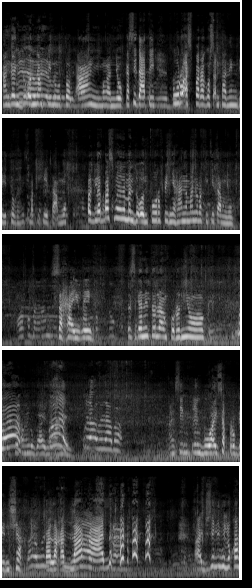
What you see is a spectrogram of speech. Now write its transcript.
Hanggang doon lang pinutol ang mga nyug. Kasi dati, puro asparagus ang tanim dito, guys. Makikita mo. Paglabas mo naman doon, puro pinyahan naman na makikita mo. Sa highway. Tapos ganito lang, puro nyug. Ito ang lugar namin. Wala, wala ba? Ang simpleng buhay sa probinsya. Palakad-lakad. Ay, Jocelyn, hilo ka.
